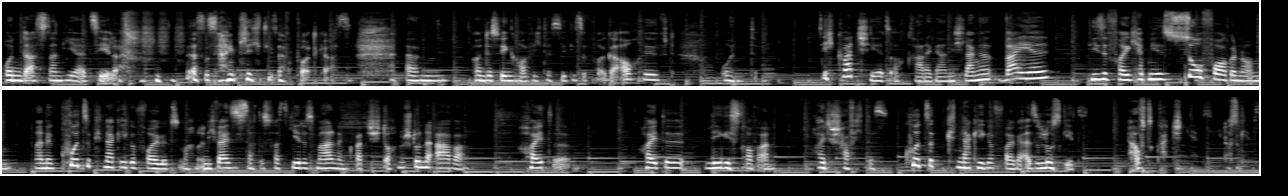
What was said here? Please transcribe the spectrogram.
und das dann hier erzähle. Das ist eigentlich dieser Podcast. Ähm, und deswegen hoffe ich, dass dir diese Folge auch hilft. Und ich quatsche jetzt auch gerade gar nicht lange, weil diese Folge, ich habe mir so vorgenommen, eine kurze, knackige Folge zu machen. Und ich weiß, ich sage das fast jedes Mal, dann quatsche ich doch eine Stunde, aber heute, heute lege ich es drauf an. Heute schaffe ich das. Kurze, knackige Folge. Also los geht's. Hör auf zu quatschen jetzt. Los geht's.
